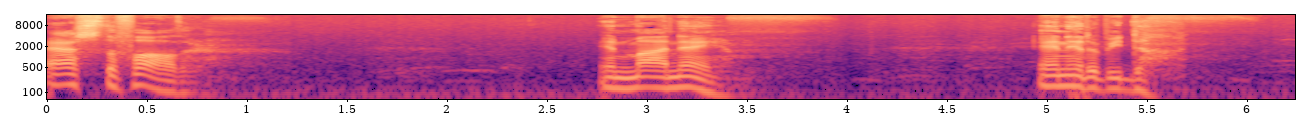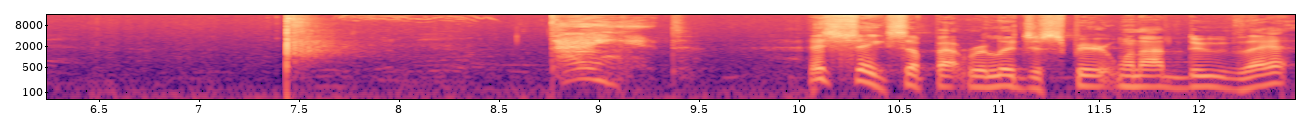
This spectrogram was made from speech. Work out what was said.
ask the Father in my name, and it'll be done. Dang it. It shakes up that religious spirit when I do that.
